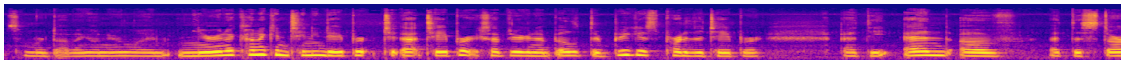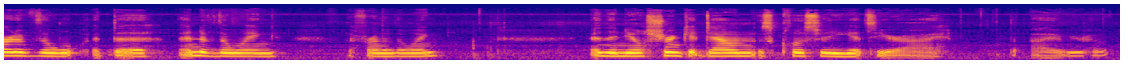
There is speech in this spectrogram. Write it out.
some more dubbing on your line, and you're gonna kind of continue taper that taper, except you're gonna build up the biggest part of the taper at the end of, at the start of the, at the end of the wing, the front of the wing, and then you'll shrink it down as closer you get to your eye, the eye of your hook.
